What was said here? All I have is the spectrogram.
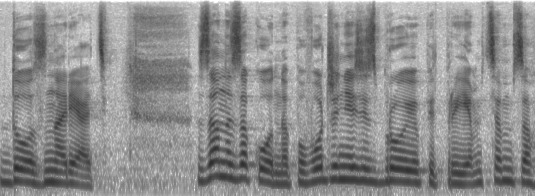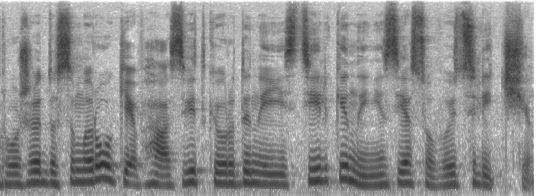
до знарядь. За незаконне поводження зі зброєю підприємцям загрожує до семи років. А звідки у родини її стільки, нині з'ясовують слідчі.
